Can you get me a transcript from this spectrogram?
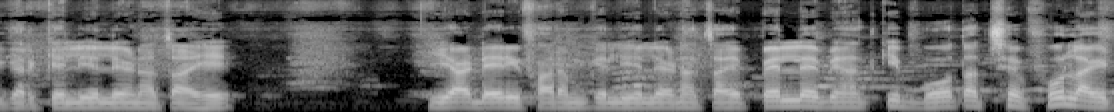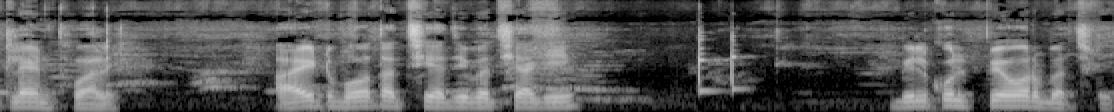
घर के लिए लेना चाहे या डेयरी फार्म के लिए लेना चाहे, पहले ब्यांत की बहुत अच्छे फुल हाइट लेंथ वाली। हाइट बहुत अच्छी है जी बच्चिया की। बिल्कुल प्योर बछड़ी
